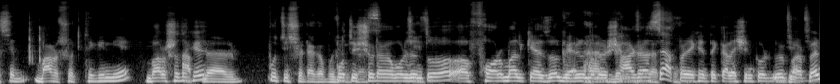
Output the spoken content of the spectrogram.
আছে বারোশো থেকে নিয়ে বারোশো থেকে? আপনার পঁচিশশো টাকা পঁচিশশো টাকা পর্যন্ত ফর্মাল ক্যাজুয়াল বিভিন্ন হ্যাঁ, ধরনের শার্ট আছে। আপনারা এখান থেকে কালেকশন করতে পারবেন।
